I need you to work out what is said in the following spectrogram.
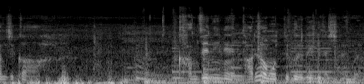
感じか。完全にねタレを持ってくるべきでしたねこれ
